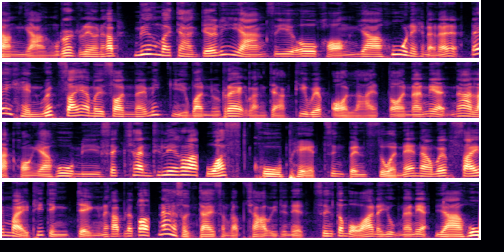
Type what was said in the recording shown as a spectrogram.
ดังอย่างรวดเร็วนะครับ เนื่องมาจากเจอรี่หยาง CEO ของ Yahoo ในขณะนั้น ได้เห็นเว็บไซต์ Amazon ในไม่กี่วันแรกหลังจากที่เว็บออนไลน์ ตอนนั้นเนี่ยหน้าหลักของ Yahoo มี section ที่เรียกว่า What's Cool Page ซึ่งเป็นส่วนแนะนำเว็บไซต์ใหม่ที่เจ๋งๆนะครับแล้วก็น่าสนใจสำหรับชาวอินเทอร์เน็ต ซึ่งต้องบอกว่าในยุคนั้นเนี่ย Yahoo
